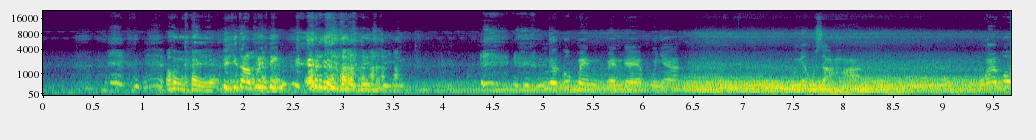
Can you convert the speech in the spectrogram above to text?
oh enggak ya? digital printing Oh digital printing. Enggak, gue pengen, pengen kayak punya punya usaha. Pokoknya gue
